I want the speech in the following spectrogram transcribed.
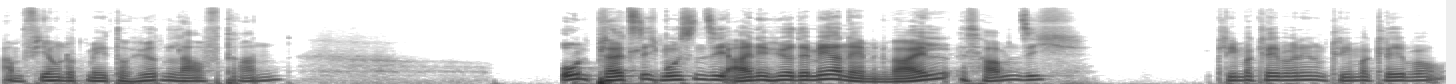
am 400 Meter Hürdenlauf dran und plötzlich mussten sie eine Hürde mehr nehmen, weil es haben sich Klimakleberinnen und Klimakleber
